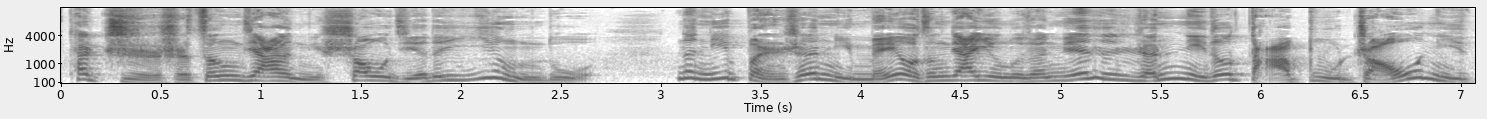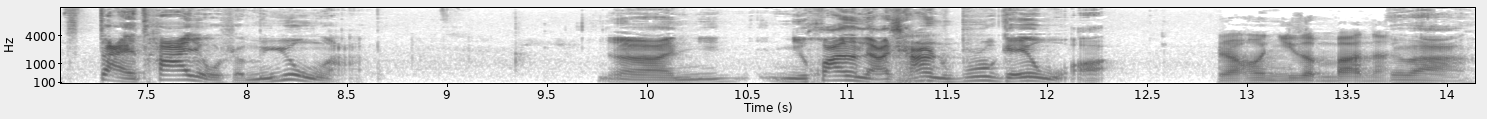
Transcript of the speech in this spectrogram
它只是增加了你烧结的硬度。那你本身你没有增加硬度拳，连人你都打不着，你带它有什么用啊？啊，你你花那俩钱你不如给我，然后你怎么办呢？对吧？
